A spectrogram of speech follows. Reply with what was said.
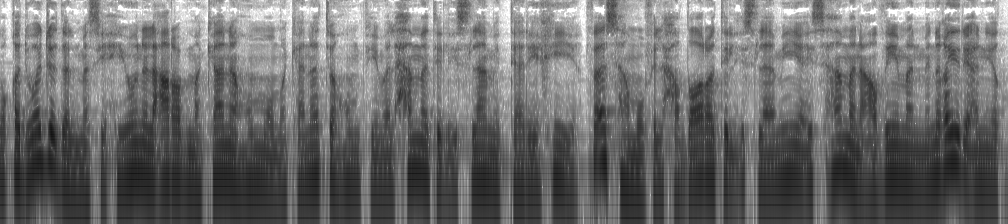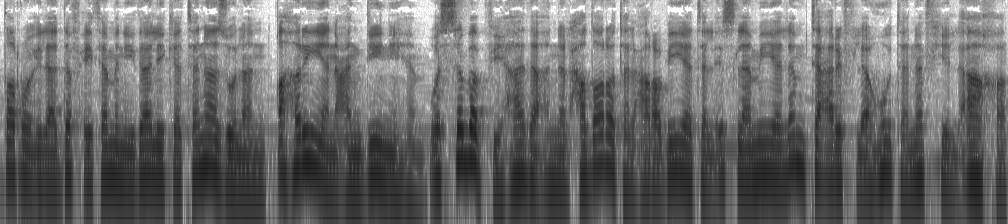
وقد وجد المسيحيون العرب مكانهم ومكانتهم في ملحمة الإسلام التاريخية، فأسهموا في الحضارة الإسلامية إسهاما عظيما من غير أن يضطروا إلى دفع ثمن ذلك تنازلا قهريا عن دينهم، والسبب في هذا أن الحضارة العربية الإسلامية لم تعرف لاهوت نفي الآخر،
